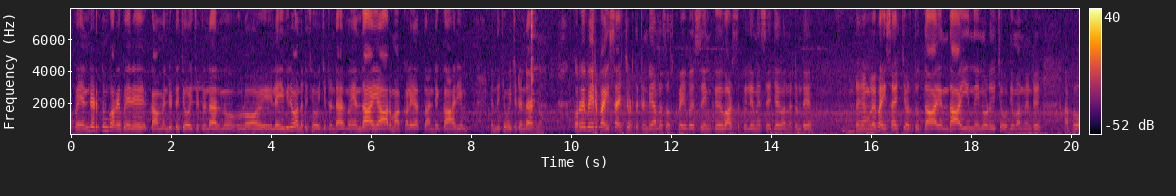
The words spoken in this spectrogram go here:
അപ്പോൾ എന്റെ അടുത്തും കുറേ പേര് കമന്റ് ഇട്ട് ചോദിച്ചിട്ടുണ്ടായിരുന്നു. ലൈവിൽ വന്നിട്ട് ചോദിച്ചിട്ടുണ്ടായിരുന്നു. എന്തായി ആറ് മക്കളെ തന്റെ കാര്യം എന്ന് ചോദിച്ചിട്ടുണ്ടായിരുന്നു. കുറേ പേര് പൈസ അയച്ചു കൊടുത്തിട്ടുണ്ട്. നമ്മൾ സബ്സ്ക്രൈബേഴ്സ് എനിക്ക് വാട്സപ്പിൽ മെസ്സേജ് വന്നിട്ടുണ്ട്. അപ്പോൾ ഞങ്ങൾ പൈസ അയച്ചു കൊടുത്തുത്താ എന്തായി എന്ന് എന്നോട് ചോദ്യം വന്നിട്ടുണ്ട് അപ്പോൾ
